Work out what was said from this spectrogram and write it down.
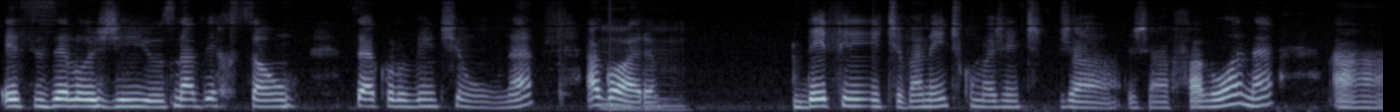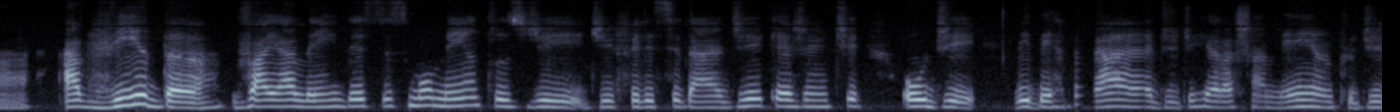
esses elogios na versão século XXI, né? Agora, uhum. definitivamente, como a gente já, já falou, né? A, a vida vai além desses momentos de, de felicidade que a gente, ou de liberdade, de relaxamento, de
